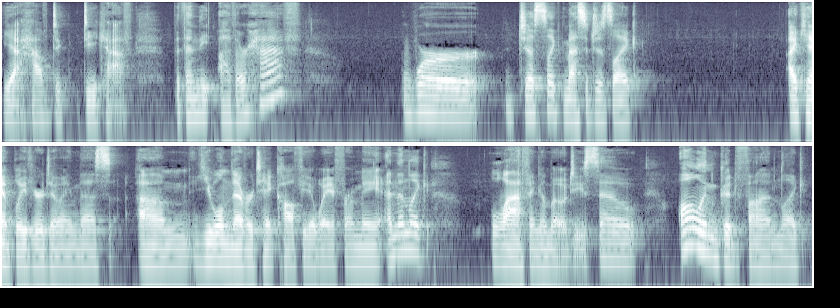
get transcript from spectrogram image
yeah, have de- decaf. But then the other half were just like messages like, I can't believe you're doing this. Um, you will never take coffee away from me. And then like laughing emojis. So all in good fun. Like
